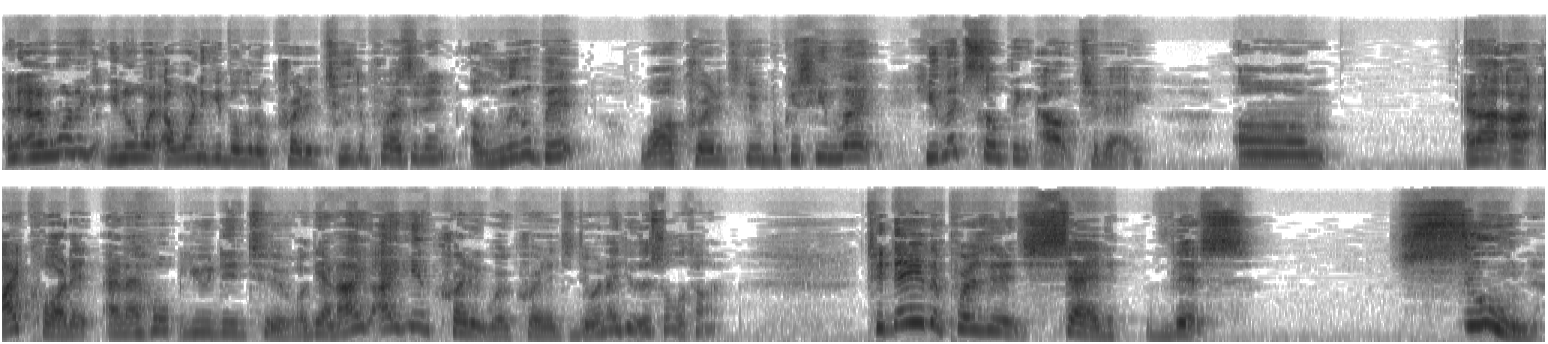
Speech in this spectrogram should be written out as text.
And, and I want to, you know what? I want to give a little credit to the president, a little bit, while credit to do because he let he let something out today. Um, and I, I, I, caught it, and I hope you did too. Again, I, I give credit where credit's due, and I do this all the time. Today, the president said this. Soon,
